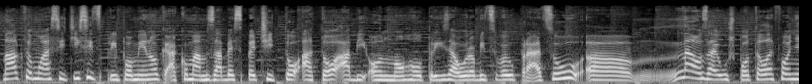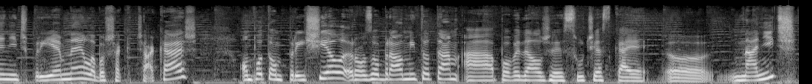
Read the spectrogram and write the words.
Mal k tomu asi tisíc pripomienok, ako mám zabezpečiť to a to, aby on mohol prísť a urobiť svoju prácu. Ehm, naozaj už po telefóne nič príjemné, lebo však čakáš. On potom prišiel, rozobral mi to tam a povedal, že súčiastka je e, na nič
